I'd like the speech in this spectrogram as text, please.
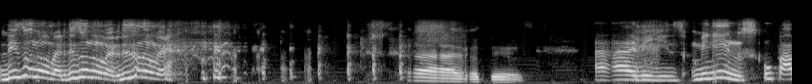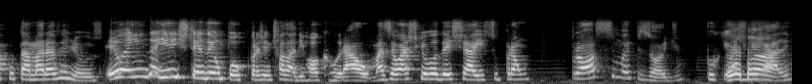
diz o número, diz o número, diz o número. Ai, meu Deus. Ai, meninos. Meninos, o papo tá maravilhoso. Eu ainda ia estender um pouco pra gente falar de rock rural, mas eu acho que eu vou deixar isso para um próximo episódio, porque eu acho que vale.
